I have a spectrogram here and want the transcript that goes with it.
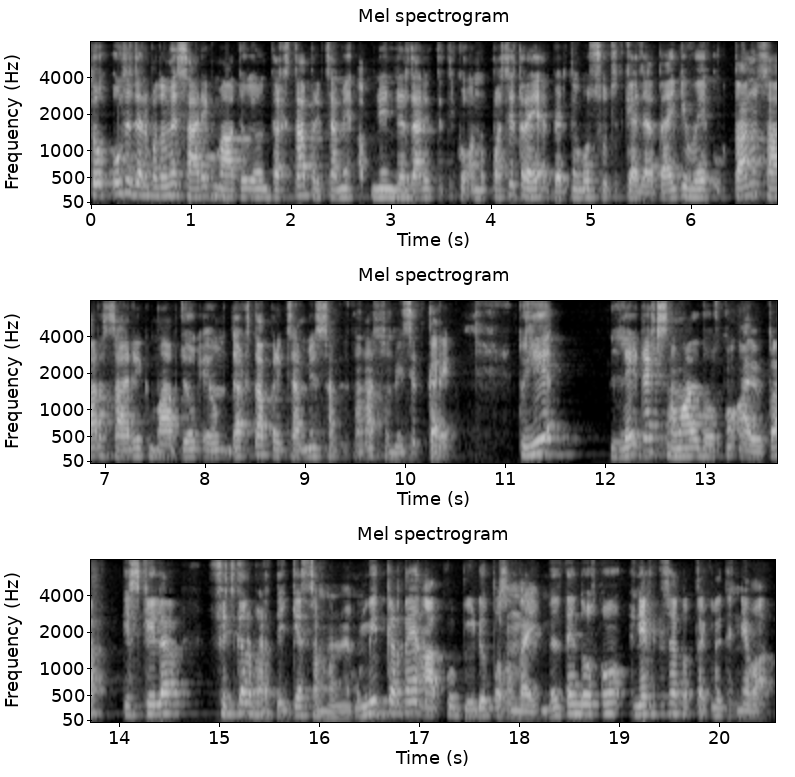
तो उक्त जनपदों में शारीरिक मापदों एवं दक्षता परीक्षा में अपने निर्धारित तिथि को अनुपस्थित रहे अभ्यर्थियों को सूचित किया जाता है कि वे उक्तानुसार शारीरिक मापजोग एवं दक्षता परीक्षा में सम्मिलित होना सुनिश्चित करें। तो ये लेटेस्ट सवाल दोस्तों आयोग का स्केलर फ़िज़िकल भर्ती के संबंध में। उम्मीद करते हैं आपको वीडियो पसंद आई। मिलते हैं दोस्तों नेक्स्ट तब तक के लिए धन्यवाद।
